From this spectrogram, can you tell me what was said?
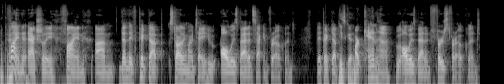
Okay. Fine, actually, fine. Um, then they've picked up Starling Marte, who always batted second for Oakland. They picked up He's good. Mark Canha, who always batted first for Oakland.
